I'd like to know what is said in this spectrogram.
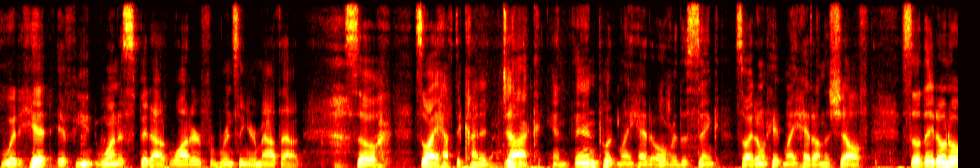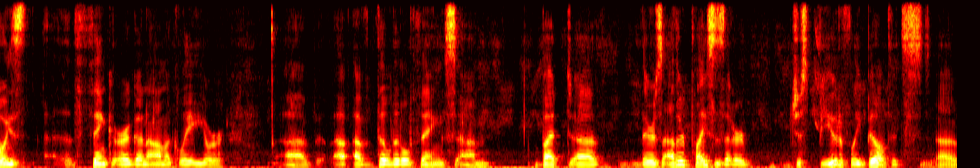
would hit if you want to spit out water from rinsing your mouth out. So so I have to kind of duck and then put my head over the sink so I don't hit my head on the shelf. So they don't always uh, think ergonomically or uh, of the little things. Um, but uh, there's other places that are just beautifully built. It's uh,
